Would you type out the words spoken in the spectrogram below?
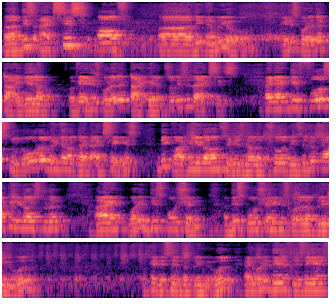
Uh, this axis of uh, the embryo, it is called as the tigellum, okay. It is called as the tigellum. So this is the axis, and at the first nodal region of that axis, the cotyledons it is developed. So this is the cotyledon student, and what is this portion? This portion it is called as a plumule. Okay, this is the plumule. And what is this? This is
